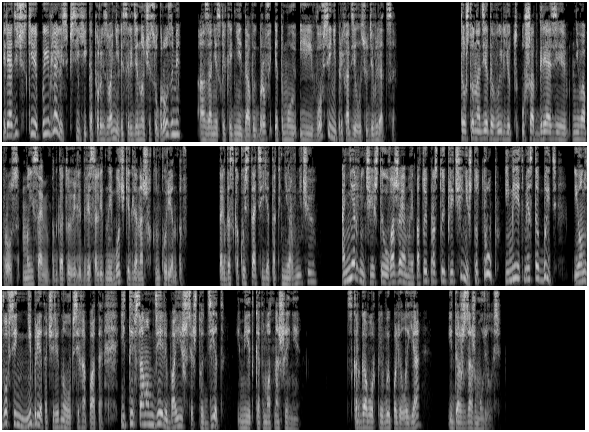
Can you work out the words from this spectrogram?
Периодически появлялись психи, которые звонили среди ночи с угрозами, а за несколько дней до выборов этому и вовсе не приходилось удивляться. То, что на деда выльют ушат грязи, не вопрос. Мы и сами подготовили две солидные бочки для наших конкурентов. Тогда с какой стати я так нервничаю? А нервничаешь ты, уважаемая, по той простой причине, что труп имеет место быть, и он вовсе не бред очередного психопата, и ты в самом деле боишься, что дед имеет к этому отношение. Скороговоркой выпалила я и даже зажмурилась.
